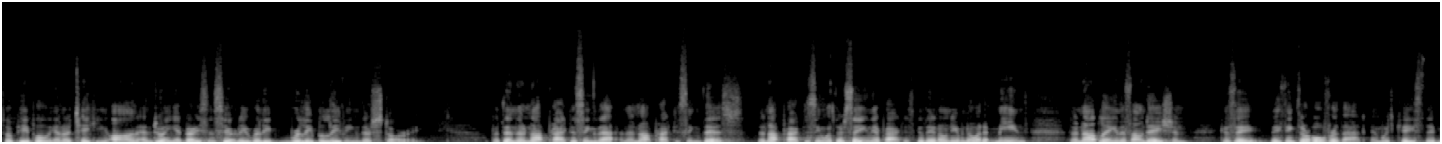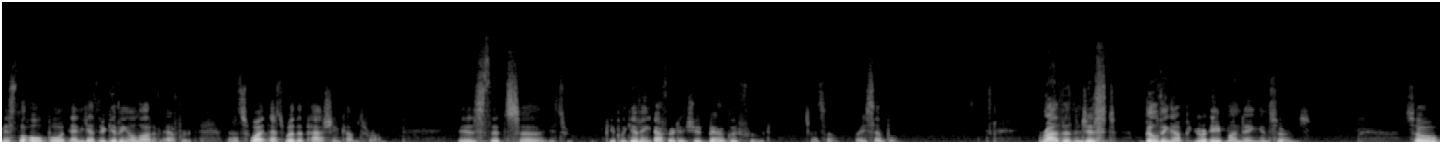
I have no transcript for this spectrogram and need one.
So people, you know, taking on and doing it very sincerely, really, really believing their story. But then they're not practicing that and they're not practicing this. They're not practicing what they're saying they practice because they don't even know what it means. They're not laying the foundation because they, they think they're over that, in which case they've missed the whole boat, and yet they're giving a lot of effort. That's, what, that's where the passion comes from, is that uh, it's people giving effort, it should bear good fruit. That's all, very simple. Rather than just building up your eight mundane concerns. So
